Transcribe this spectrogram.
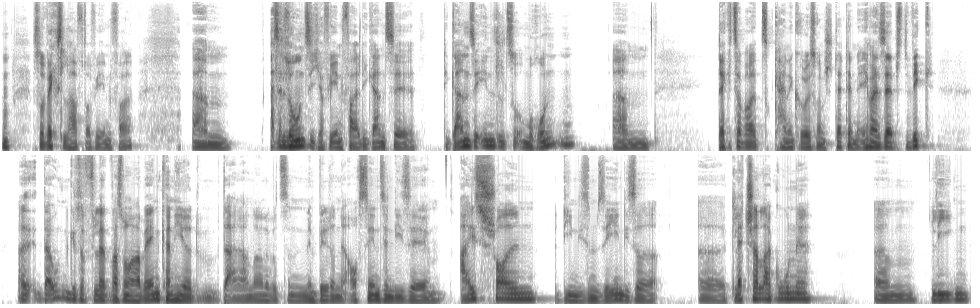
so wechselhaft auf jeden Fall. Ähm, also lohnt sich auf jeden Fall, die ganze, die ganze Insel zu umrunden. Ähm, da gibt es aber jetzt keine größeren Städte mehr. Ich meine, selbst Wick, also da unten gibt es vielleicht, was man noch erwähnen kann, hier, der eine oder andere wird es in den Bildern ja auch sehen, sind diese Eisschollen, die in diesem See, in dieser äh, Gletscherlagune ähm, liegen,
